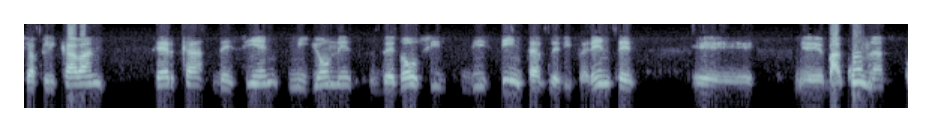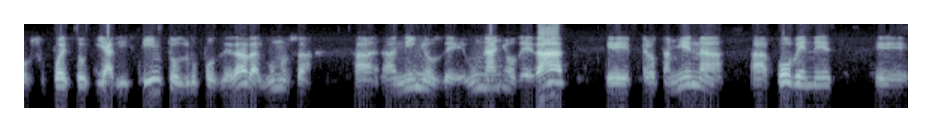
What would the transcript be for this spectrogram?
se aplicaban cerca de 100 millones de dosis distintas de diferentes eh, vacunas, por supuesto, y a distintos grupos de edad, algunos a a, niños de un año de edad, eh, pero también a, jóvenes, eh,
